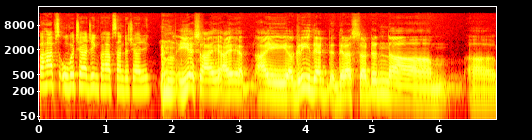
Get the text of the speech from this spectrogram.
Perhaps overcharging, perhaps undercharging? yes, I, I, I agree that there are certain um, uh,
